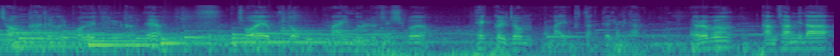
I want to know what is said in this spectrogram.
전 과정을 보여드릴 건데요. 좋아요 구독 많이 눌러주시고요. 댓글 좀 많이 부탁드립니다. 여러분 감사합니다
